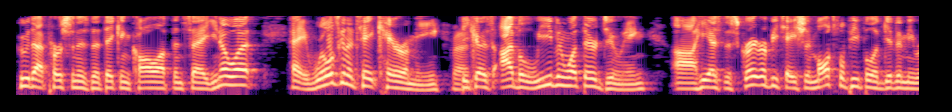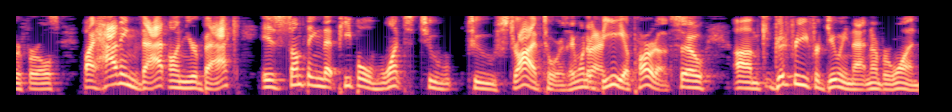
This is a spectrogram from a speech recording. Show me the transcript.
who that person is that they can call up and say, you know what? Hey, Will's going to take care of me Right. because I believe in what they're doing. Uh, he has this great reputation. Multiple people have given me referrals. By having that on your back is something that people want to to strive towards. They want Right. to be a part of. So, um, good for you for doing that. Number one.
